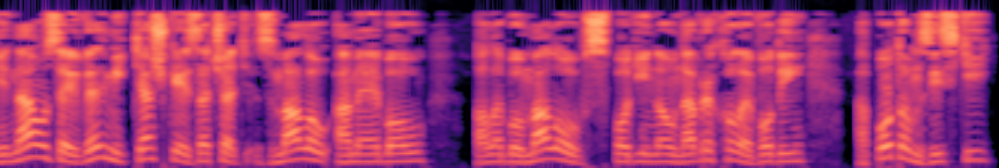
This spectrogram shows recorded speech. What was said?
Je naozaj veľmi ťažké začať s malou amébou alebo malou spodinou na vrchole vody a potom zistiť,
